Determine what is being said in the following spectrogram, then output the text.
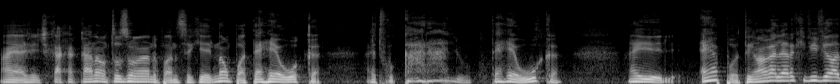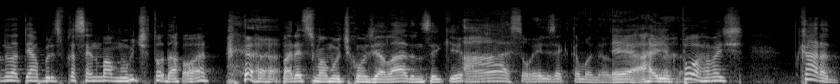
Aí a gente, kkk, não, tô zoando, pô, não sei o que. Ele, não, pô, a terra é oca. Aí tu ficou, caralho, terra é oca? Aí ele, é, pô, tem uma galera que vive lá dentro da terra, por isso fica saindo mamute toda hora. Parece mamute congelado, não sei o quê. Ah, são eles é que estão mandando. É, aí, porra, mas. Cara,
